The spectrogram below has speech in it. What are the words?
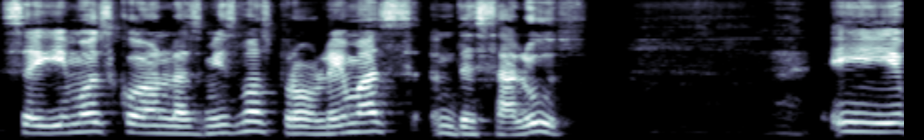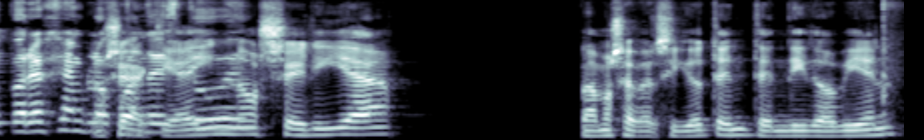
seguimos con los mismos problemas de salud. Y, por ejemplo, o sea, que ahí no sería vamos a ver si yo te he entendido bien,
